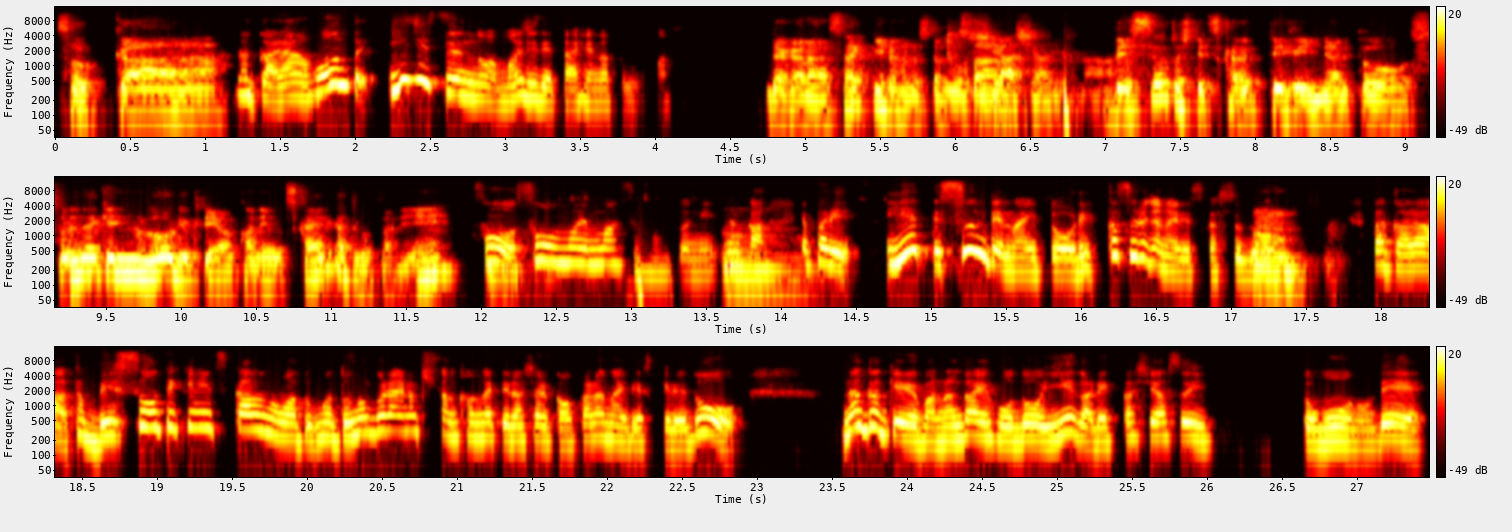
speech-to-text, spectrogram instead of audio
そっか。だから、本当維持するのはマジで大変だと思います。だからさっきの話だとさあ、しあるよな。別荘として使うっていう風になると、それだけの労力でお金を使えるかってことだね。そう、そう思います、本当に。なんか、うんやっぱり家って住んでないと劣化するじゃないですか、すぐ。うん。だから、多分別荘的に使うのはど、まあ、どのぐらいの期間考えてらっしゃるかわからないですけれど、長ければ長いほど家が劣化しやすいと思うので、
